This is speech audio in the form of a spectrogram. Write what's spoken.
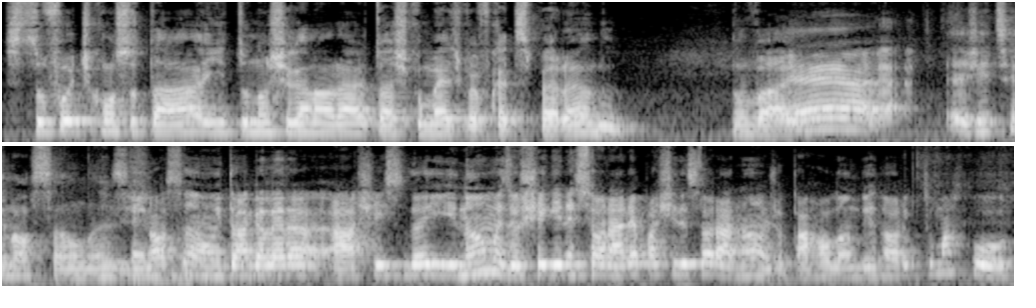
Se tu for te consultar e tu não chegar no horário, tu acha que o médico vai ficar te esperando? Não vai. É, É, gente sem noção, né, bicho? sem noção. Então a galera acha isso daí. Não, mas eu cheguei nesse horário a partir desse horário. Não, já tá rolando desde a hora que tu marcou.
